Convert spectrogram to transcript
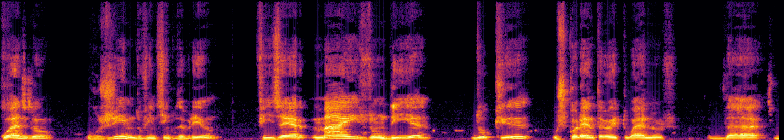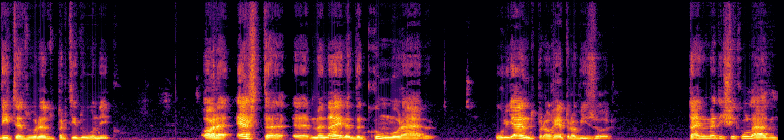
quando o regime do 25 de Abril fizer mais um dia do que os 48 anos da ditadura do Partido Único. Ora, esta uh, maneira de comemorar olhando para o retrovisor tem uma dificuldade.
